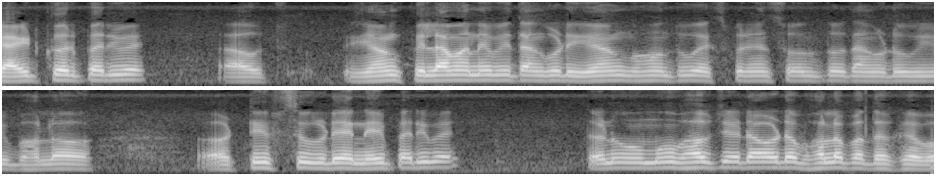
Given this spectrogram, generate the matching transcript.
ଗାଇଡ଼ କରିପାରିବେ ଆଉ ୟଙ୍ଗ ପିଲାମାନେ ବି ତାଙ୍କଠୁ ୟଙ୍ଗ ହୁଅନ୍ତୁ ଏକ୍ସପିରିଏନ୍ସ ହୁଅନ୍ତୁ ତାଙ୍କଠୁ ବି ଭଲ ଟିପ୍ସ ଗୁଡ଼ିଏ ନେଇପାରିବେ ତେଣୁ ମୁଁ ଭାବୁଛି ଏଇଟା ଗୋଟେ ଭଲ ପଦକ୍ଷେପ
